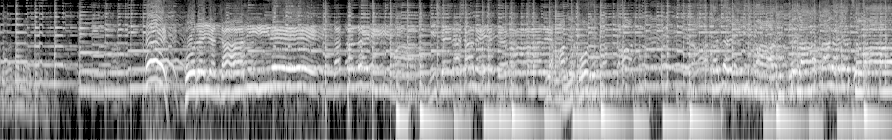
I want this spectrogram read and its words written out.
અંધારી રે તતલડી માં નિશેરા સારે જવારે હાર ગોર તતલડી માં નિશેરા સારે જવારે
